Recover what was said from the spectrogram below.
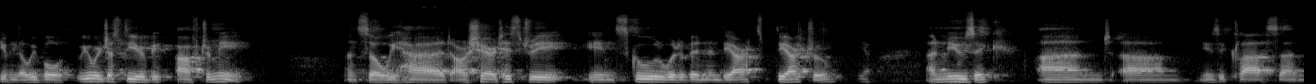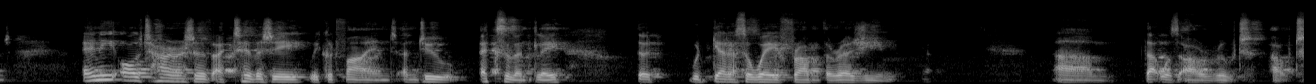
Even though we both, we were just the year after me. And so we had our shared history in school would have been in the art, the art room yeah. and music and um, music class and any alternative activity we could find and do excellently that would get us away from the regime. Um, that was our route out,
